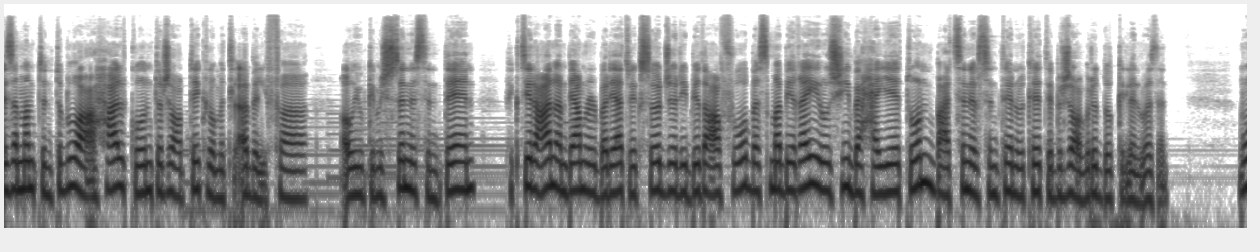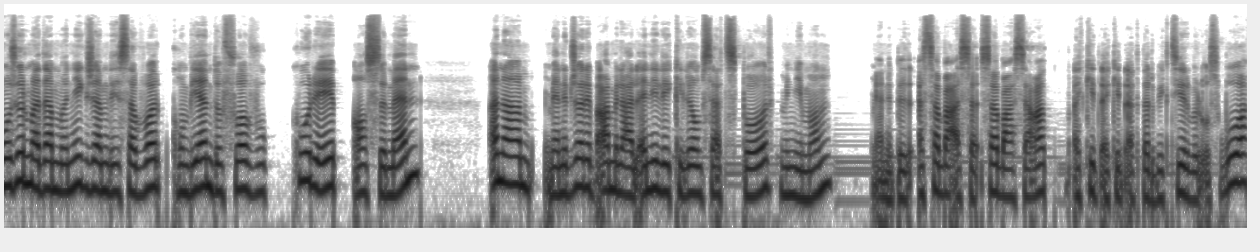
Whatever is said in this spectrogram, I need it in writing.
إذا ما بتنتبهوا على حالكم ترجعوا بتاكلوا مثل قبل ف أو يمكن مش سنة سنتين. في كتير عالم بيعملوا ال bariatric surgery بيضعفوا بس ما بيغيروا شيء بحياتهم. بعد سنة وسنتين وثلاثة بيرجعوا بيردوا كل الوزن. Bonjour Madame Monique, j'aimerais savoir combien de fois vous courez en semaine. أنا يعني بجرب أعمل على القليلة كل يوم ساعة sport minimum يعني سبع سبع ساعات أكيد أكيد أكثر بكتير بالأسبوع.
